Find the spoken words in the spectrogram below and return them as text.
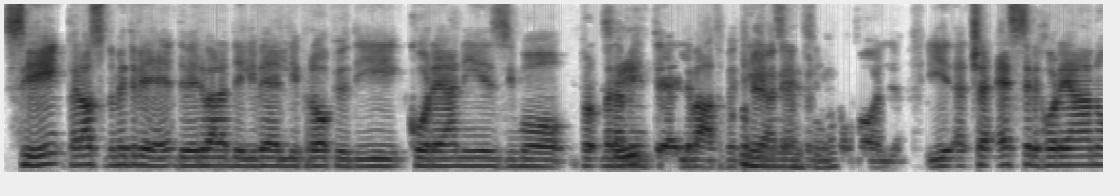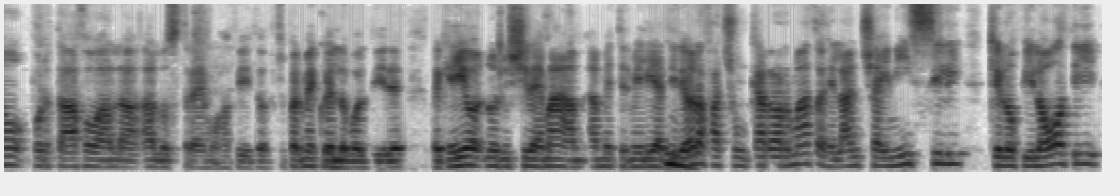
sì, però secondo me deve, deve, arrivare a dei livelli proprio di coreanesimo veramente sì. elevato, perché io sempre non voglio. Eh, cioè, essere coreano portato alla, allo stremo, capito? Cioè, per me quello vuol dire, perché io non riuscirei mai a, a mettermi lì a dire, mm. ora faccio un carro armato che lancia i missili, che lo piloti,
